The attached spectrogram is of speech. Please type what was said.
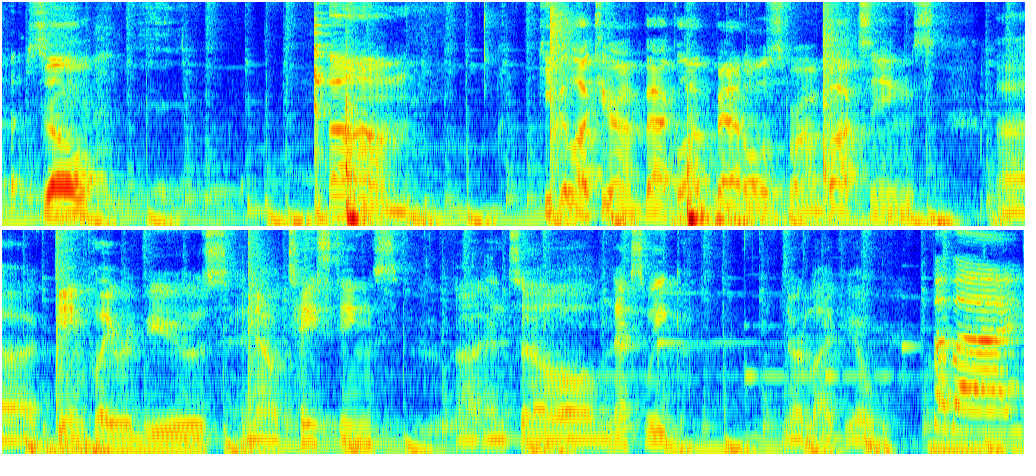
So, um, keep it locked here on Backlog Battles for unboxings, uh, gameplay reviews, and now tastings. Uh, until next week, Nerd Life, yo. bye bye.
